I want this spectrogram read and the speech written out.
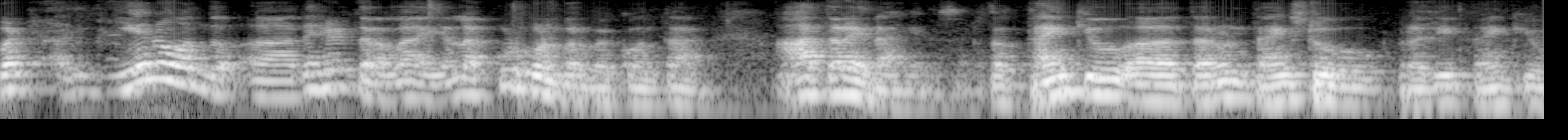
ಬಟ್ ಏನೋ ಒಂದು ಅದೇ ಹೇಳ್ತಾರಲ್ಲ ಎಲ್ಲ ಕೂಡ್ಕೊಂಡು ಬರಬೇಕು ಅಂತ ಆ ತರ ಇದಾಗಿದೆ sir. So thank you Tarun. Thanks to Pradeep. Thank you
